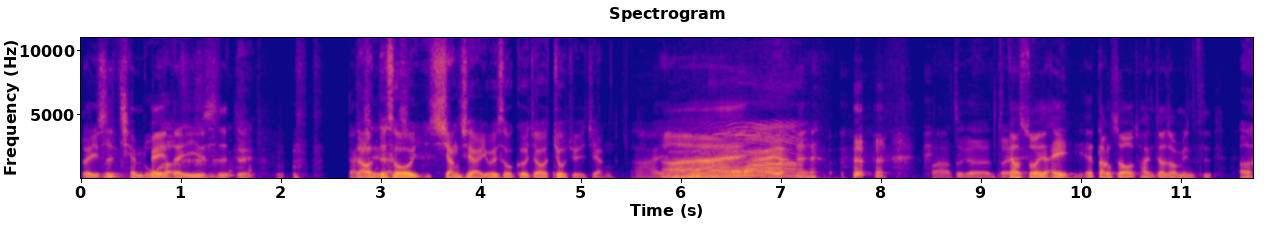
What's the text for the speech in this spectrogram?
所以是前辈的意思，对。然后那时候想起来有一首歌叫《旧倔强》，哎呀，啊，这个对，要说一下，哎、欸，当时候团叫什么名字？呃，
